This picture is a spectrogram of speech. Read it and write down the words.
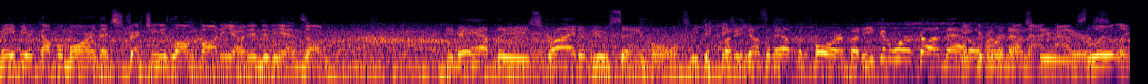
Maybe a couple more, and then stretching his long body out into the end zone. He may have the stride of Usain Bolt, he but he doesn't have the form, but he can work on that he over the next few years. Absolutely.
